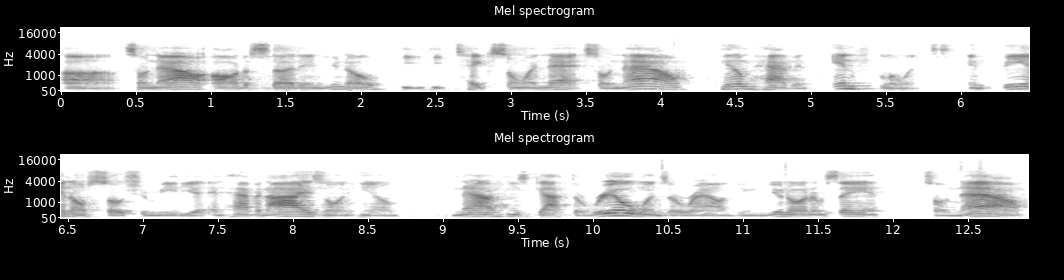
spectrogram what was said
uh so now all of a sudden you know he he takes on that so now him having influence and being on social media and having eyes on him now he's got the real ones around him you know what i'm saying so now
